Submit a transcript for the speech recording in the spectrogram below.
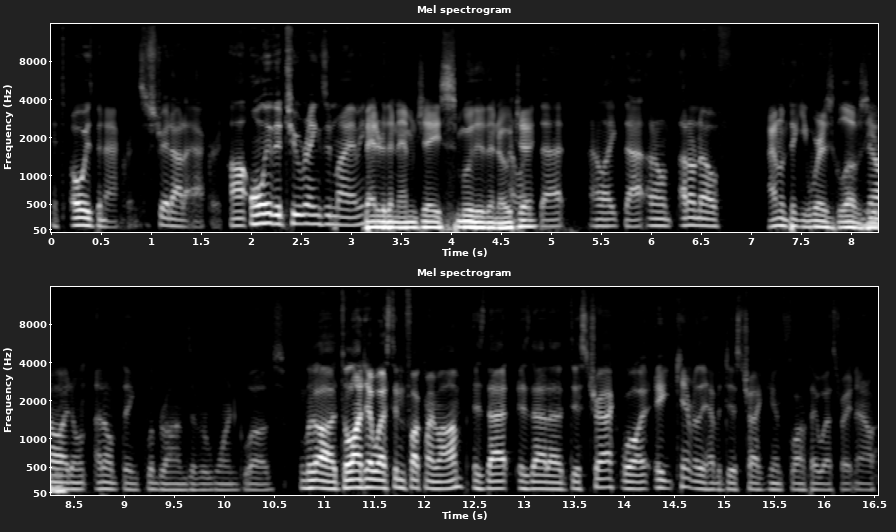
It's always been Akron. So straight out of Akron. Uh, only the two rings in Miami. Better than MJ, smoother than I OJ. like that. I like that. I don't. I don't know if. I don't think he wears gloves No, either. I don't. I don't think LeBron's ever worn gloves. Uh, Delonte West didn't fuck my mom. Is that is that a diss track? Well, it- you can't really have a diss track against Delonte West right now.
